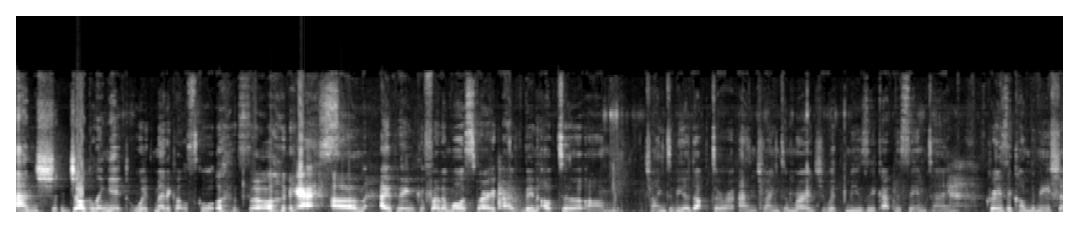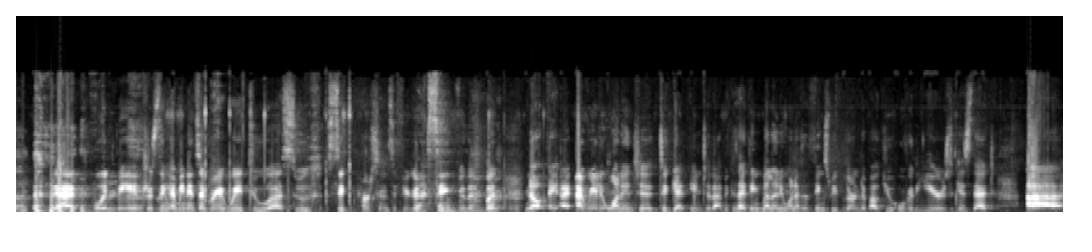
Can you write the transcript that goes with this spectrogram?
and sh- juggling it with medical school. so Yes. um, I think for the most part, I've been up to um, trying to be a doctor and trying to merge with music at the same time. Crazy combination. that would be interesting. I mean, it's a great way to uh, soothe sick persons if you're going to sing for them. But no, I, I I really wanted to, to get into that because I think, Melanie, one of the things we've learned about you over the years is that uh,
